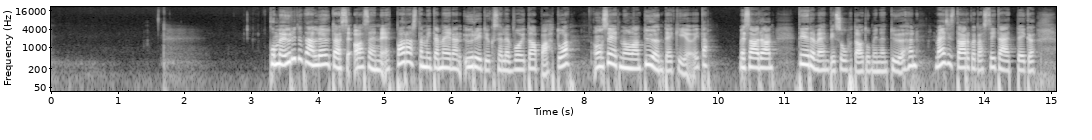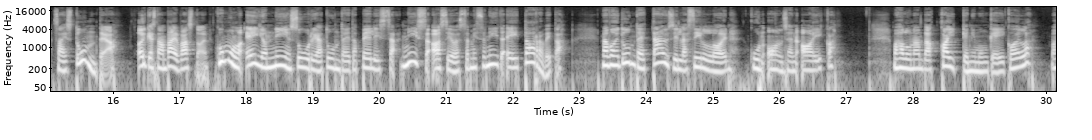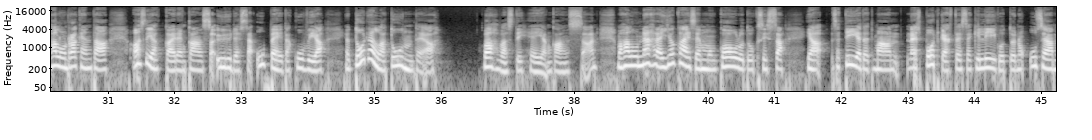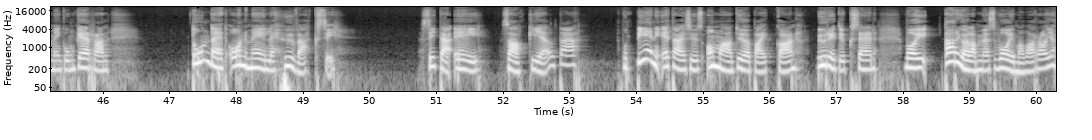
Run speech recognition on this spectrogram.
Kun me yritetään löytää se asenne, että parasta mitä meidän yritykselle voi tapahtua, on se, että me ollaan työntekijöitä. Me saadaan terveempi suhtautuminen työhön. Mä en siis tarkoita sitä, etteikö saisi tuntea Oikeastaan päinvastoin. Kun mulla ei ole niin suuria tunteita pelissä niissä asioissa, missä niitä ei tarvita, mä voin tuntea täysillä silloin, kun on sen aika. Mä haluan antaa kaikkeni mun keikoilla. Mä haluan rakentaa asiakkaiden kanssa yhdessä upeita kuvia ja todella tuntea vahvasti heidän kanssaan. Mä haluan nähdä jokaisen mun koulutuksissa, ja sä tiedät, että mä oon näissä podcasteissakin liikuttunut useammin kuin kerran. Tunteet on meille hyväksi. Sitä ei saa kieltää. Mutta pieni etäisyys omaan työpaikkaan, yritykseen, voi tarjoilla myös voimavaroja.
